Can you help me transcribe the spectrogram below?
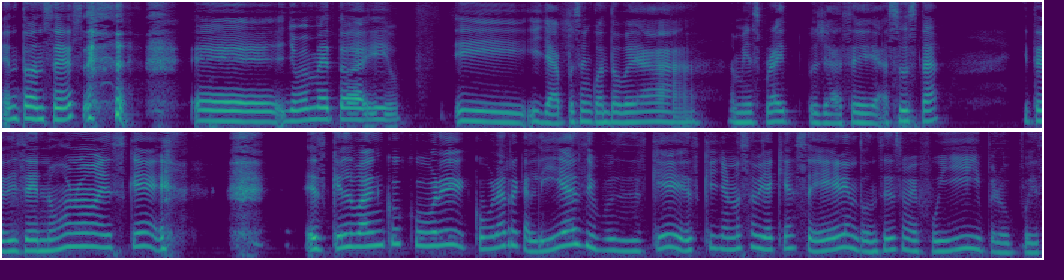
Entonces, eh, yo me meto ahí y, y, ya, pues en cuanto ve a, a mi sprite, pues ya se asusta y te dice, no, no, es que es que el banco cubre, cobra regalías y pues es que, es que yo no sabía qué hacer, entonces me fui, pero pues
